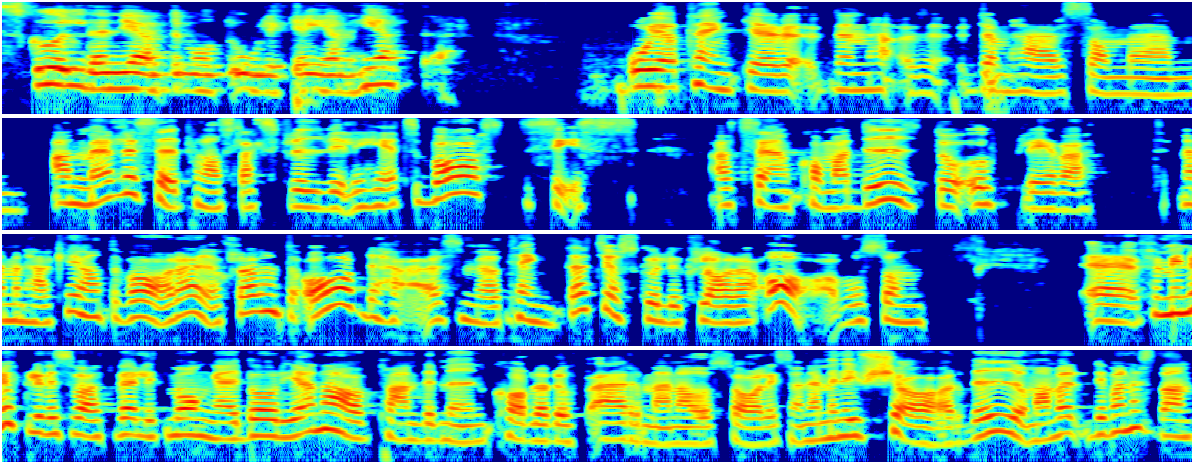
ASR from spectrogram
skulden gentemot olika enheter. Och jag tänker den här, de här som ehm, anmäler sig på någon slags frivillighetsbasis, att sen komma dit och uppleva att nej men här kan jag inte vara, jag klarar inte av det här som jag tänkte att jag skulle klara av. Och som, eh, för min upplevelse var att väldigt många i början av pandemin kavlade upp ärmarna och sa liksom, nej men nu kör vi. Och man var, det var nästan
